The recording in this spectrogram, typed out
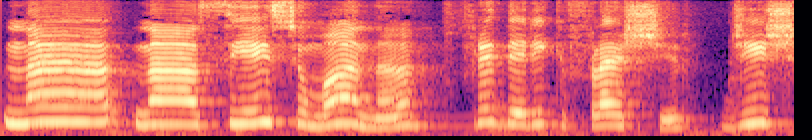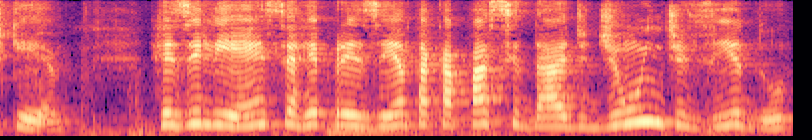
Na, na ciência humana, Frederic Flesch diz que resiliência representa a capacidade de um indivíduo,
